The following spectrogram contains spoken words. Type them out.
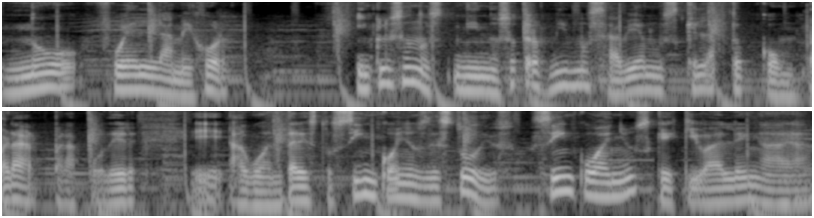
no fue la mejor. Incluso ni nosotros mismos sabíamos qué laptop comprar para poder eh, aguantar estos 5 años de estudios. 5 años que equivalen a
